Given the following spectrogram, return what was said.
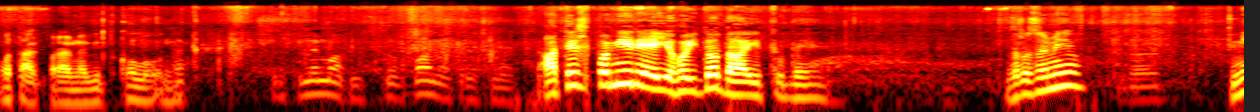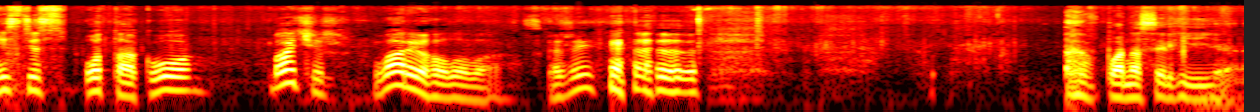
Отак, правильно, від колони. Нема тут стовпа на трьох метрах. А ти ж поміряй його і додай туди. Зрозумів? Да. Місті з отак, о. Бачиш, вари голова, скажи. Пана Сергія.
